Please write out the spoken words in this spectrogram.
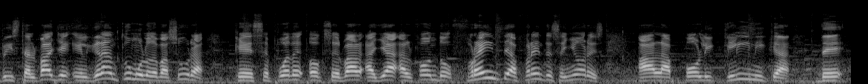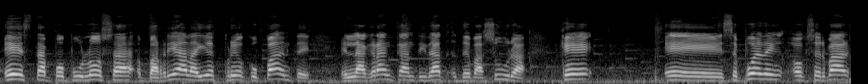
Vista al Valle, el gran cúmulo de basura que se puede observar allá al fondo, frente a frente, señores, a la policlínica de esta populosa barriada y es preocupante la gran cantidad de basura que eh, se pueden observar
